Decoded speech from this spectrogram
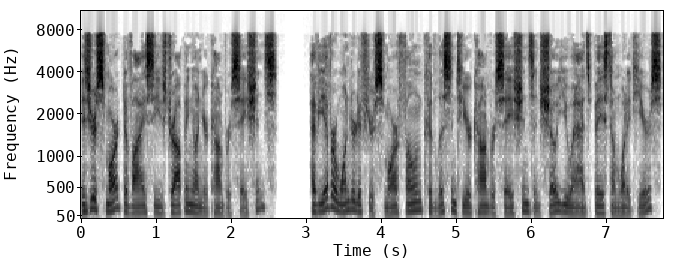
Is your smart device eavesdropping on your conversations? Have you ever wondered if your smartphone could listen to your conversations and show you ads based on what it hears?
